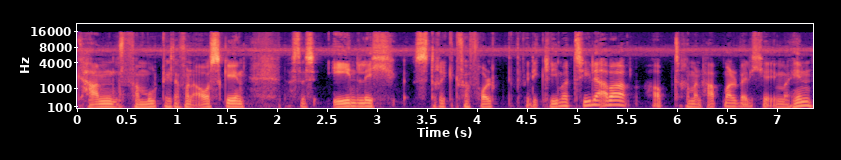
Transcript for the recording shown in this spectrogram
kann vermutlich davon ausgehen, dass das ähnlich strikt verfolgt wie die Klimaziele, aber Hauptsache man hat mal welche immerhin,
